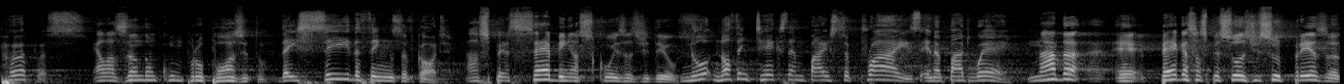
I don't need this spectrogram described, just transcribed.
purpose. Elas andam com um propósito. They see the things of God. Elas percebem as coisas de Deus. No, nothing takes them by surprise in a bad way, Nada é, pega essas pessoas de surpresa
